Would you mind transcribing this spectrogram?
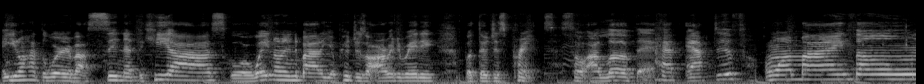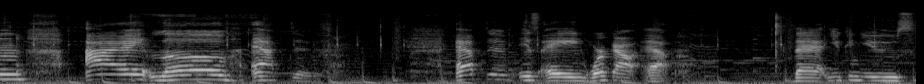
and you don't have to worry about sitting at the kiosk or waiting on anybody. Your pictures are already ready, but they're just prints. So I love that. I have Aaptiv on my phone. I love Aaptiv. Aaptiv is a workout app that you can use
